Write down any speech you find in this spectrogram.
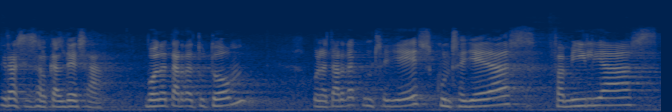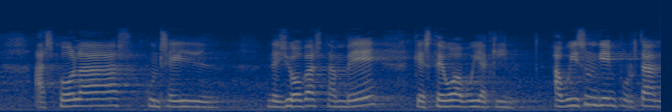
Gràcies, alcaldessa. Bona tarda a tothom. Bona tarda, consellers, conselleres, famílies, escoles, Consell de joves també que esteu avui aquí. Avui és un dia important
